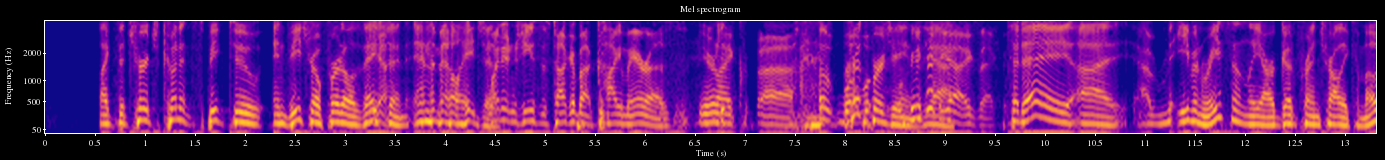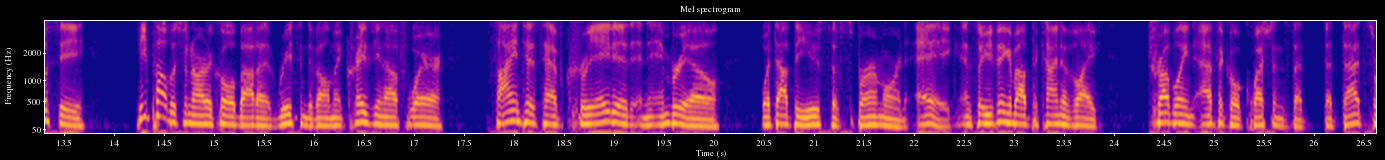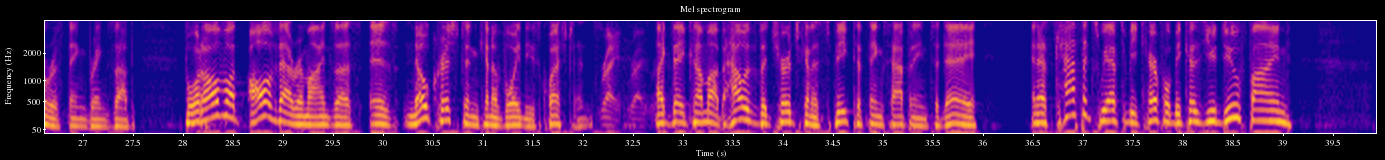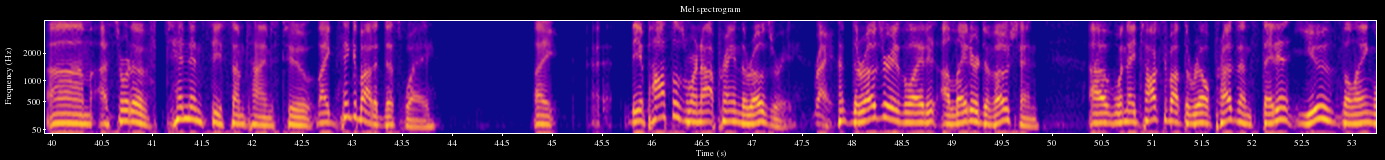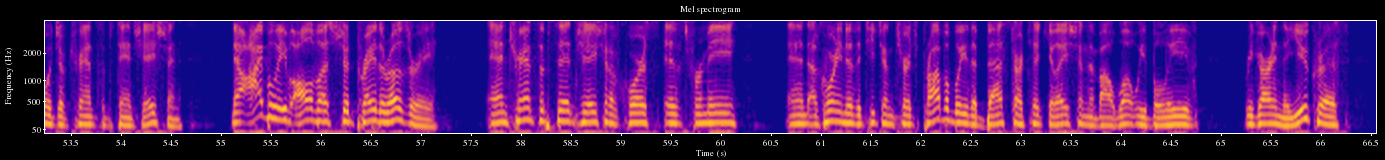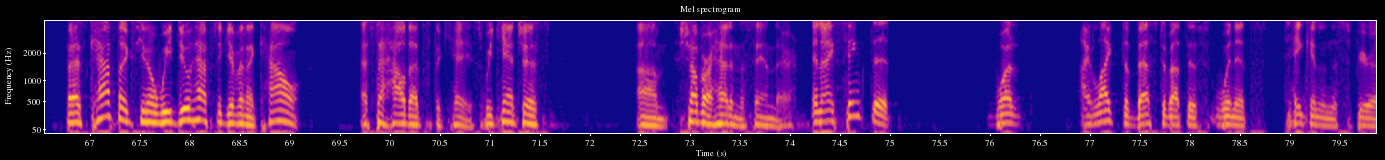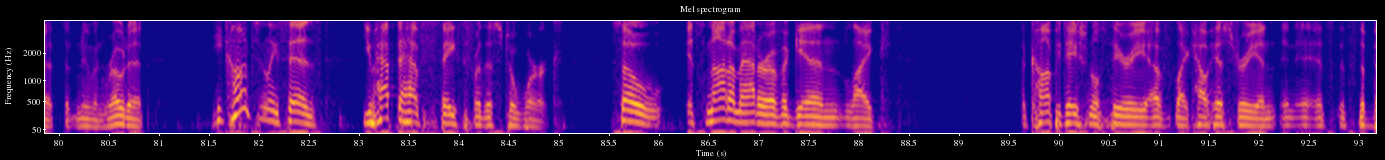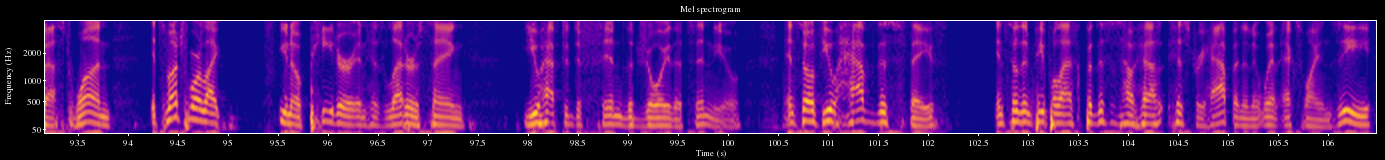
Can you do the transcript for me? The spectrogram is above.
like the church couldn't speak to in vitro fertilization in the Middle Ages. Why didn't Jesus talk about chimeras? You're like uh, CRISPR genes? Yeah, yeah, exactly. Today, uh, even recently, our good friend Charlie Camosy, he published an article about a recent development, crazy enough, where scientists have created an embryo without the use of sperm or an egg. And so you think about the kind of like troubling ethical questions that that that sort of thing brings up. But what all of all of that reminds us is no Christian can avoid these questions. Right, right, right. Like they come up. How is the church going to speak to things happening today? And as Catholics, we have to be careful because you do find um, a sort of tendency sometimes to like think about it this way, like uh, the apostles were not praying the rosary. Right. the rosary is a later, a later devotion. Uh, when they talked about the real presence, they didn't use the language of transubstantiation. Now, I believe all of us should pray the rosary. And transubstantiation, of course, is for me, and according to the teaching of the church, probably the best articulation about what we believe regarding the Eucharist. But as Catholics, you know, we do have to give an account as to how that's the case. We can't just um, shove our head in the sand there. And I think that what I like the best about this when it's taken in the spirit that Newman wrote it, he constantly says you have to have faith for this to work. So it's not a matter of again like a computational theory of like how history and, and it's it's the best one. It's much more like you know Peter in his letters saying you have to defend the joy that's in you. And so if you have this faith, and so then people ask, but this is how history happened and it went X, Y, and Z,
